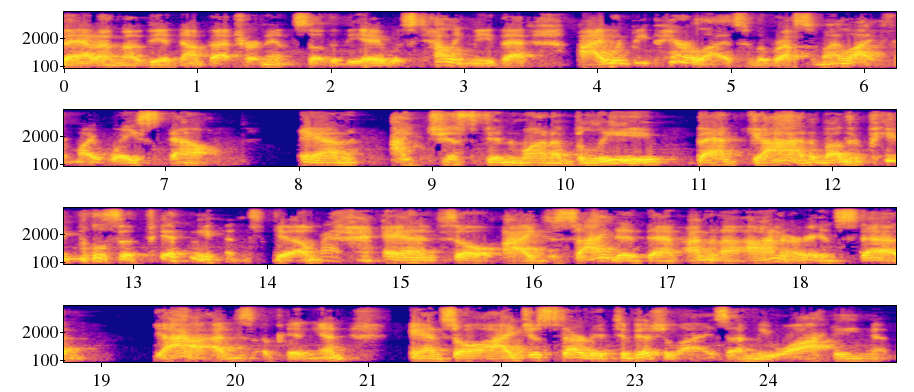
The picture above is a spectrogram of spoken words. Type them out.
that I'm a Vietnam veteran. And so the VA was telling me that I would be paralyzed for the rest of my life from my waist down. And I just didn't want to believe that God of other people's opinions, know? Right. And so I decided that I'm going to honor instead God's opinion. And so I just started to visualize on me walking and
